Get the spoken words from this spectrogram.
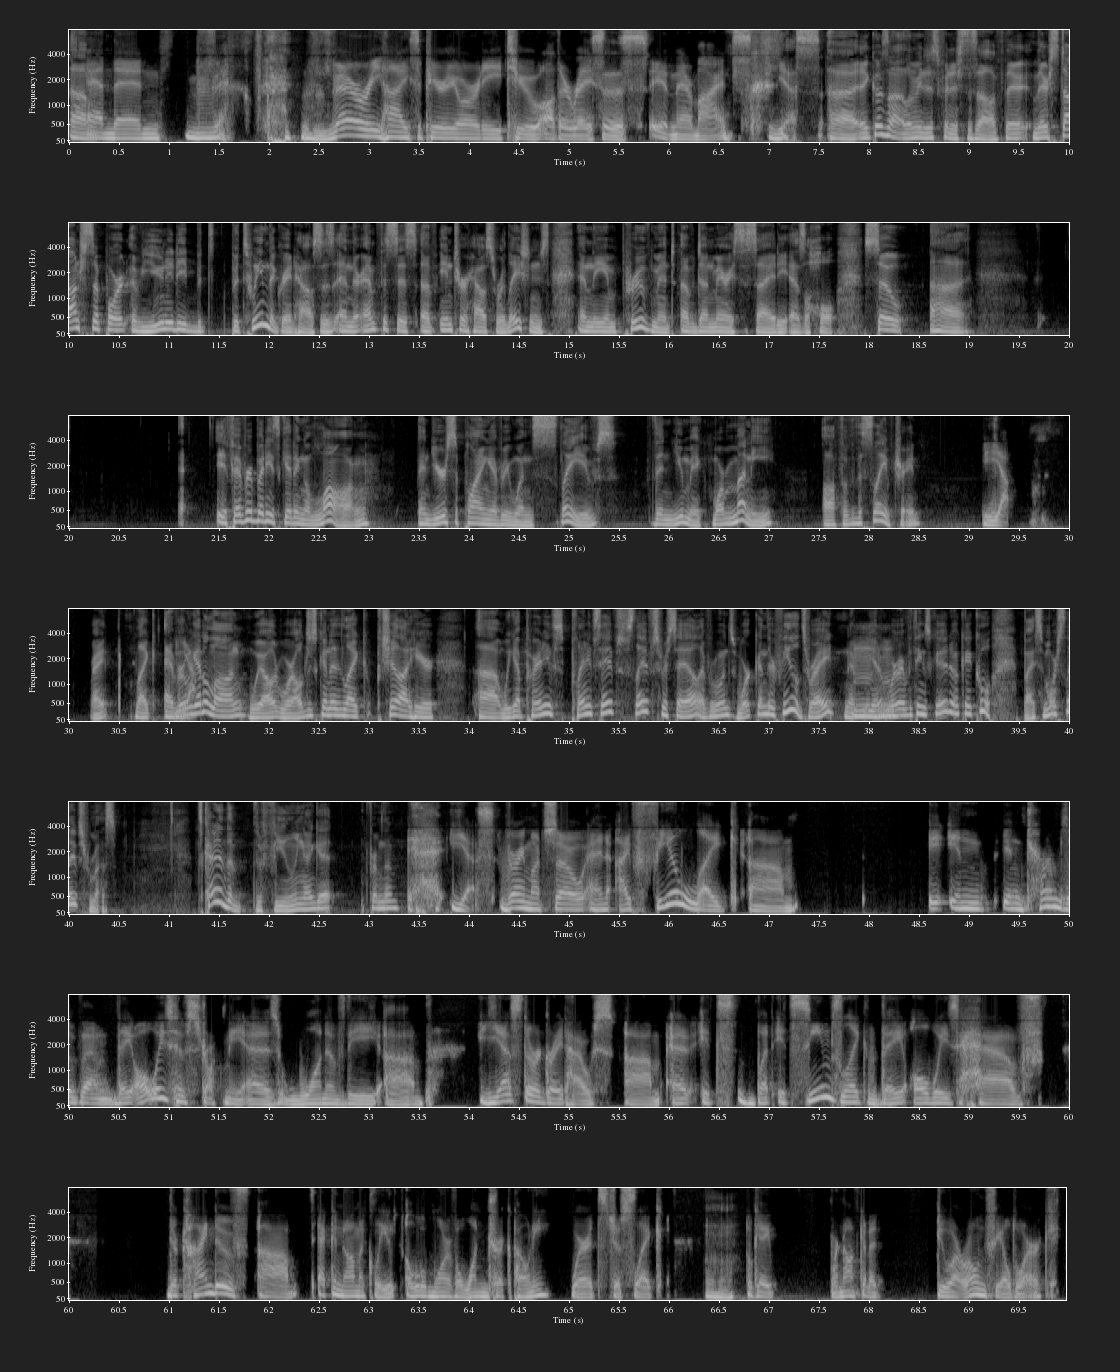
and then ve- very high superiority to other races in their minds. yes, uh, it goes on. Let me just finish this off. Their their staunch support of unity bet between the great houses and their emphasis of inter-house relations and the improvement of Dunmeri society as a whole. So, uh, if everybody's getting along and you're supplying everyone slaves, then you make more money off of the slave trade yeah. Right? Like everyone Yeah. get along. We all we're all just gonna like chill out here. Uh, we got plenty of plenty of slaves slaves for sale. Everyone's working their fields, right? And, You know Mm-hmm. where everything's good. Okay, cool. Buy some more slaves from us. It's kind of the the feeling I get from them? Yes, very much so. And I feel like um, in in terms of them, they always have struck me as one of the. Um, yes, they're a great house. Um, and it's but it seems like they always have. They're kind of um, economically a little more of a one trick pony, where it's just like, okay, we're not going to do our own field work,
